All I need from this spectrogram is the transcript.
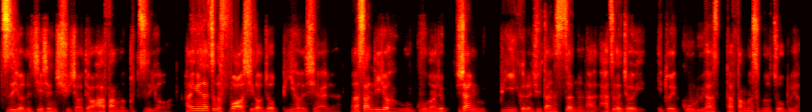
自由的界限取消掉，它反而不自由。它因为它这个符号系统就闭合起来了，那上帝就很无辜嘛，就就像你逼一个人去当圣人，他他这个人就一堆顾虑，他他反而什么都做不了。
